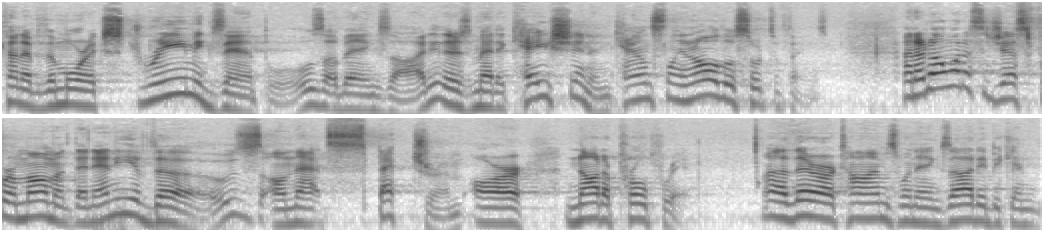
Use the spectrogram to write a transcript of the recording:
kind of the more extreme examples of anxiety, there's medication and counseling and all those sorts of things. And I don't want to suggest for a moment that any of those on that spectrum are not appropriate. Uh, there are times when anxiety can,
